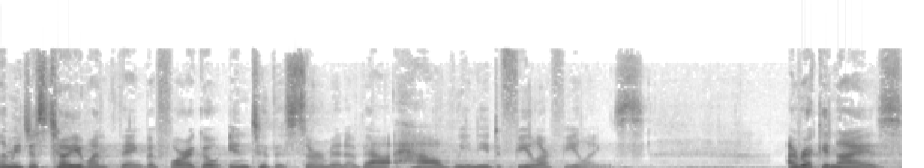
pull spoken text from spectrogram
let me just tell you one thing before I go into this sermon about how we need to feel our feelings. I recognize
